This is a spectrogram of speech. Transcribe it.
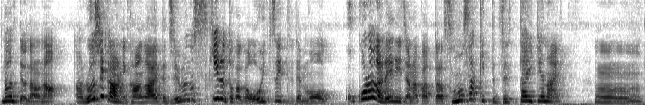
なんて言うんだろうな。あロジカルに考えて自分のスキルとかが追いついてても心がレディーじゃなかったらその先って絶対いけない。うんうん、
